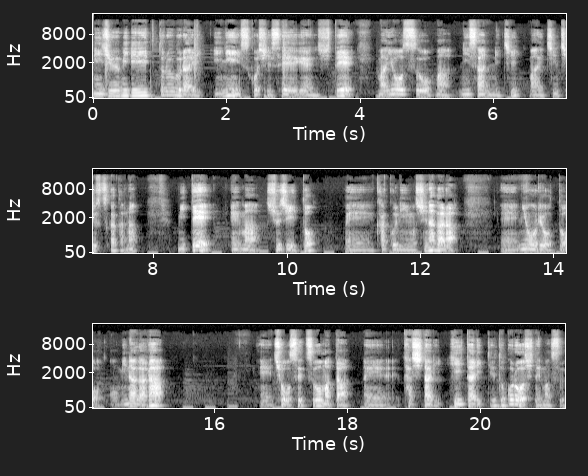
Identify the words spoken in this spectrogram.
20ml ぐらいに少し制限して、まあ、様子を、まあ、2、3日、まあ、1日2日かな、見て、えーまあ、主治医と、えー確認をしながら、えー尿量と見ながら、えー調節をまた、えー足したり引いたりっていうところをしてます。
